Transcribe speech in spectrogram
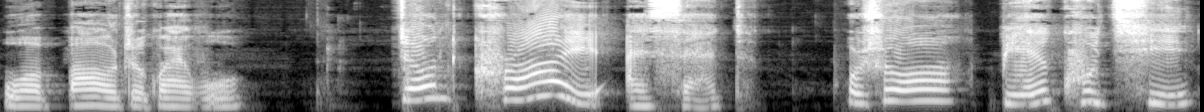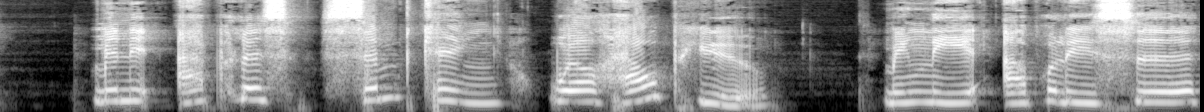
我抱着怪物。Don't cry, I said. 我说别哭泣。Minneapolis Simpkin will help you. 明尼阿波利斯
